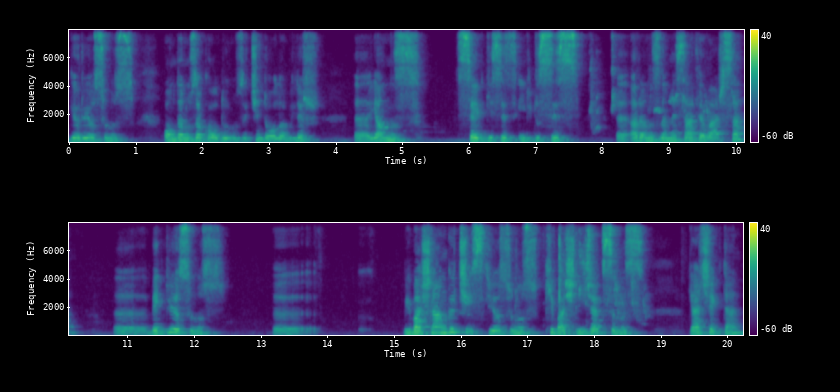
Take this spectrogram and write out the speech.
görüyorsunuz. Ondan uzak olduğunuz için de olabilir e, yalnız, sevgisiz, ilgisiz e, aranızda mesafe varsa e, bekliyorsunuz. E, bir başlangıç istiyorsunuz ki başlayacaksınız. Gerçekten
